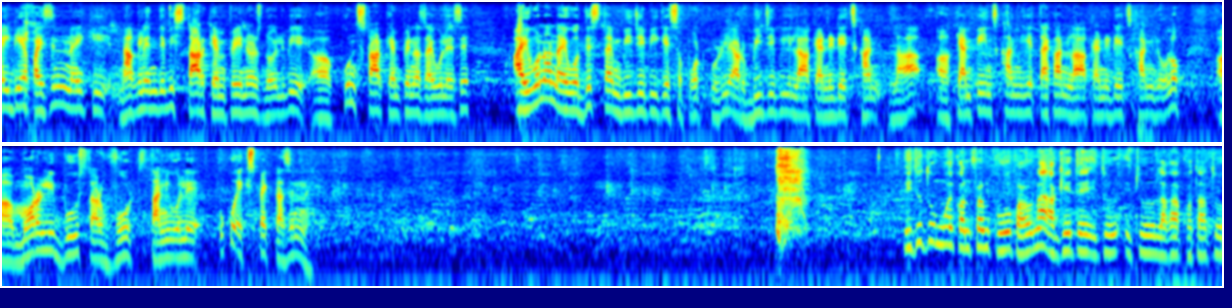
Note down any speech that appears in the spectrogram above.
आइडिया સ્લાઇટ नहीं कि नागलैंड भी स्टार कैंपेनर्स સ્ટાર भी कुन स्टार कैंपेनर्स સ્ટાર बोले આઈવો आई वो ना नायवो दिस टाइम बीजेपी के सपोर्ट करले और बीजेपी ला कैंडिडेट्स खान, ला कैंपेन्स खान ये, तय खान ला कैंडिडेट्स खान के वो लोग मॉरली बूस्ट और वोट स्थानीय वाले उको एक्सपेक्ट आज नहीं। এইটোতো মই কনফাৰ্ম কৰিব পাৰোঁ না আগেতে এইটো এইটো লগা কথাটো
